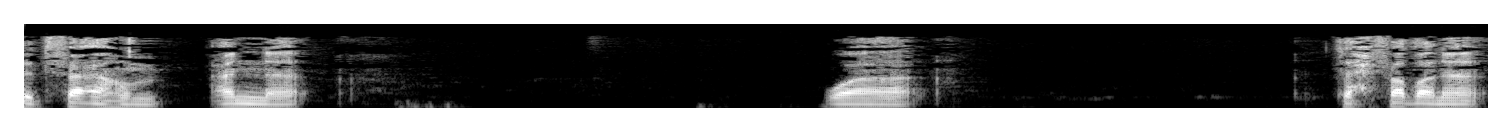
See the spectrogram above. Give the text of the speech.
تدفعهم عنا وتحفظنا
